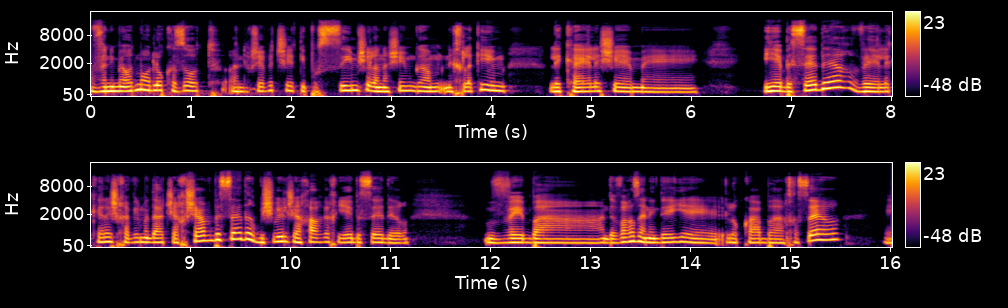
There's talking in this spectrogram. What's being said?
ואני מאוד מאוד לא כזאת. אני חושבת שטיפוסים של אנשים גם נחלקים לכאלה שהם אה, יהיה בסדר, ולכאלה שחייבים לדעת שעכשיו בסדר, בשביל שאחר כך יהיה בסדר. ובדבר הזה אני די אה, לוקה בחסר, אה,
